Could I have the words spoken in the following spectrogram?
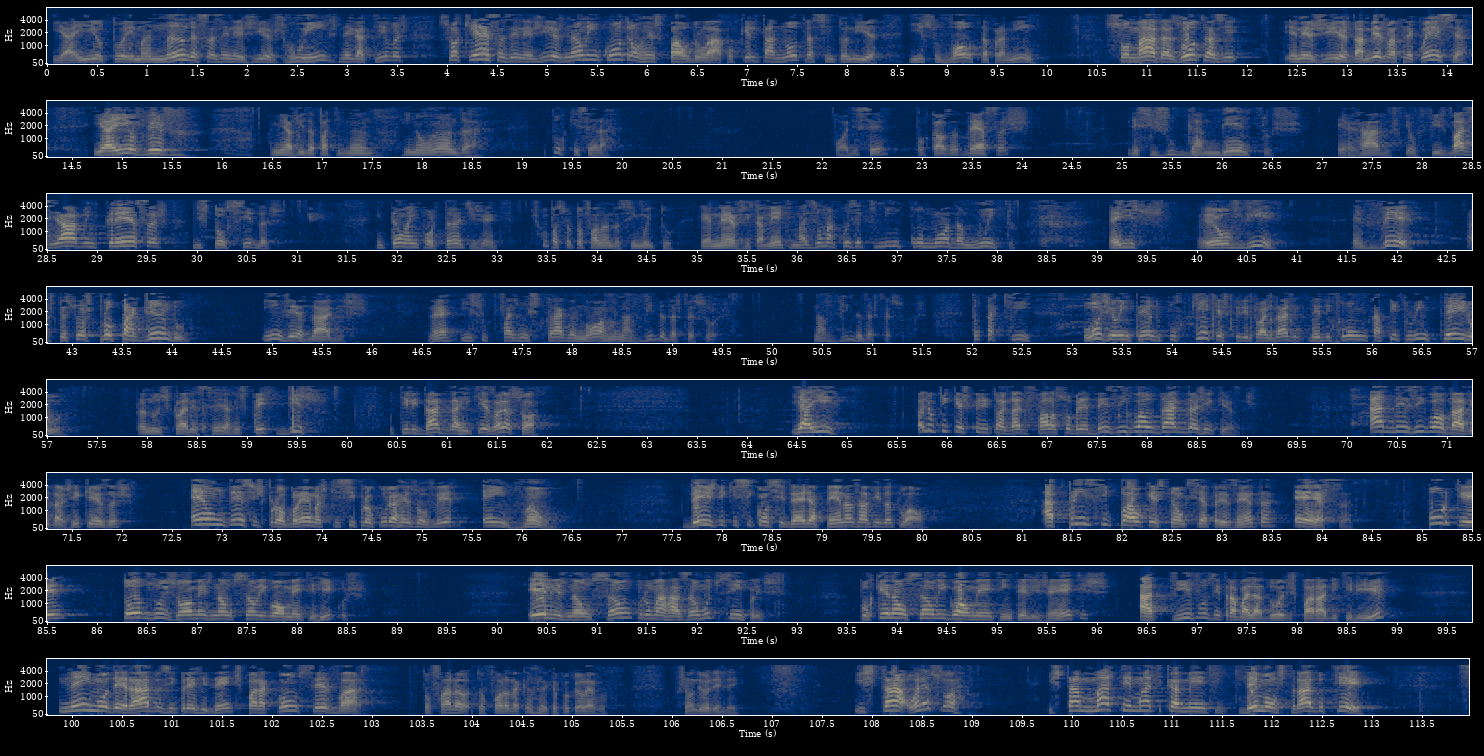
E aí eu estou emanando essas energias ruins, negativas, só que essas energias não encontram respaldo lá, porque ele está noutra sintonia. E isso volta para mim, somado às outras energias da mesma frequência, e aí eu vejo a minha vida patinando e não anda. Por que será? Pode ser por causa dessas, desses julgamentos errados que eu fiz, baseado em crenças distorcidas. Então é importante, gente. Desculpa se eu estou falando assim muito energicamente, mas é uma coisa que me incomoda muito. É isso. Eu vi, é ver as pessoas propagando inverdades. Né? Isso faz um estrago enorme na vida das pessoas. Na vida das pessoas. Então está aqui Hoje eu entendo por que, que a espiritualidade dedicou um capítulo inteiro para nos esclarecer a respeito disso. Utilidade da riqueza, olha só. E aí, olha o que, que a espiritualidade fala sobre a desigualdade das riquezas. A desigualdade das riquezas é um desses problemas que se procura resolver em vão, desde que se considere apenas a vida atual. A principal questão que se apresenta é essa: por que todos os homens não são igualmente ricos? Eles não são por uma razão muito simples. Porque não são igualmente inteligentes, ativos e trabalhadores para adquirir, nem moderados e previdentes para conservar. Estou fora, tô fora da câmera, daqui a pouco eu levo puxão de orelha aí. Está, olha só, está matematicamente demonstrado que,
